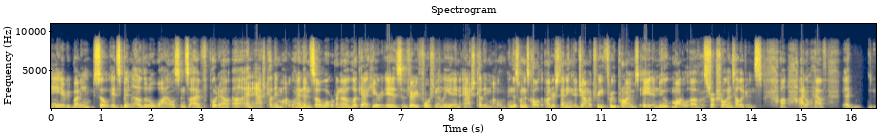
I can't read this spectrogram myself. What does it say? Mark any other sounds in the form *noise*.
Hey everybody. So it's been a little while since I've put out uh, an Ash-Kelly model. And then so what we're going to look at here is very fortunately an Ash-Kelly model. And this one is called Understanding Geometry Through Primes, a, new model of structural intelligence. Uh, I don't have, uh,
